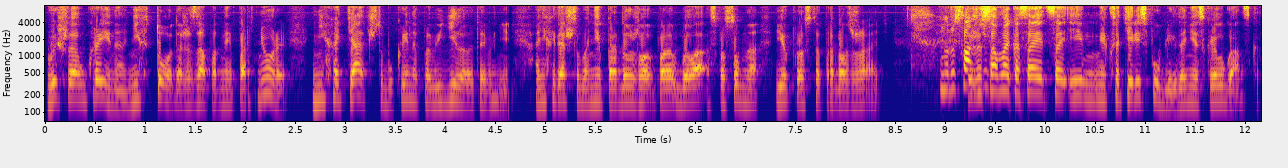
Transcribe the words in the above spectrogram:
вышла Украина. Никто, даже западные партнеры, не хотят, чтобы Украина победила в этой войне. Они хотят, чтобы она продолжила, была способна ее просто продолжать. Но, ну, Руслан, То же самое касается и, кстати, республик Донецка и Луганска.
